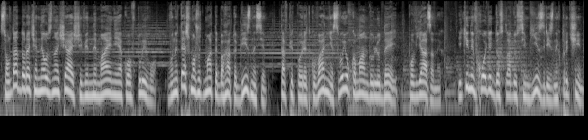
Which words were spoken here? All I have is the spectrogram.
Солдат, до речі, не означає, що він не має ніякого впливу. Вони теж можуть мати багато бізнесів та в підпорядкуванні свою команду людей, пов'язаних, які не входять до складу сім'ї з різних причин.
